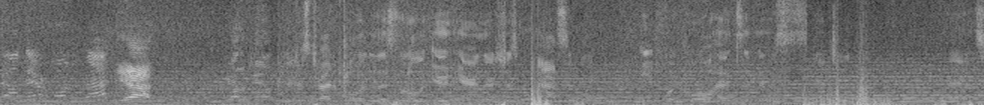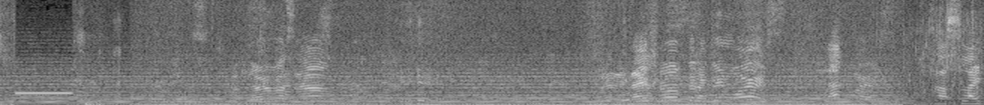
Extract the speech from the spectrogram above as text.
Down there, on back. Yeah. We just tried to pull into this little lagoon here, and there's just massive, like, eight foot coral heads, road could have been worse. A lot worse. A slight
